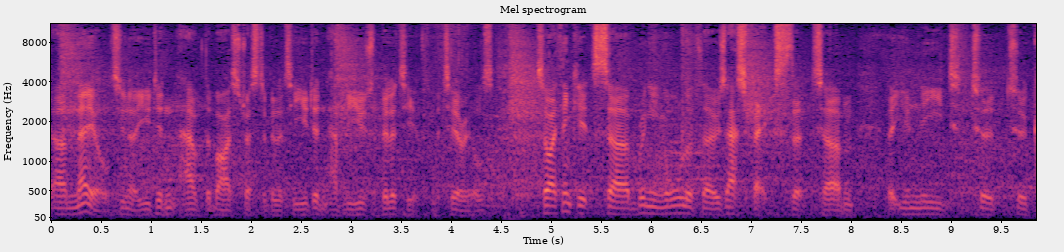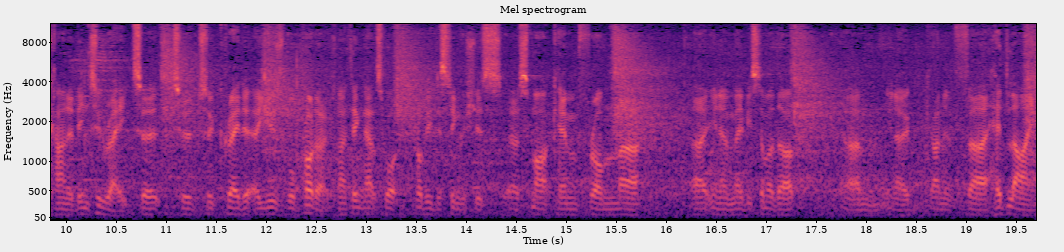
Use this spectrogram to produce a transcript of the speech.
um, nailed. You know, you didn't have the bias stress stability, you didn't have the usability of materials. So I think it's uh, bringing all of those aspects that um, that you need to, to kind of integrate to, to, to create a, usable product. And I think that's what probably distinguishes uh, SmartKem from, uh, uh, you know, maybe some of the, um, you know, kind of uh, headline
